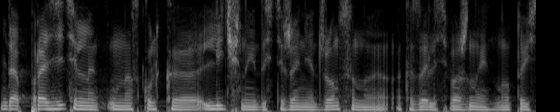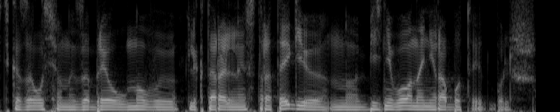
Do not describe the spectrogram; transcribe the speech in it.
Да, поразительно, насколько личные достижения Джонсона оказались важны. Ну, то есть, казалось, он изобрел новую электоральную стратегию, но без него она не работает больше.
